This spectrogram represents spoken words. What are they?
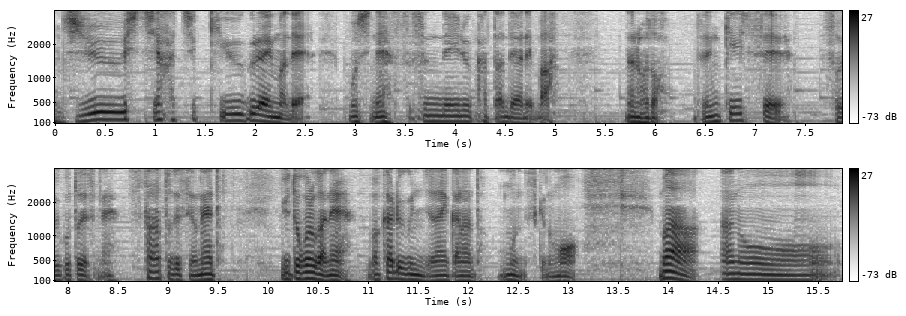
1789ぐらいまでもしね進んでいる方であればなるほど前傾姿勢そういうことですねスタートですよねというところがね、わかるんじゃないかなと思うんですけども、まあ、あの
